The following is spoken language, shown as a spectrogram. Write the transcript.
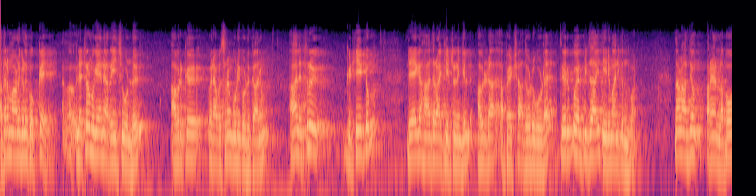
അത്തരം ആളുകൾക്കൊക്കെ ലെറ്റർ മുഖേന അറിയിച്ചുകൊണ്ട് അവർക്ക് ഒരവസരം കൂടി കൊടുക്കാനും ആ ലെറ്റർ കിട്ടിയിട്ടും രേഖ ഹാജരാക്കിയിട്ടില്ലെങ്കിൽ അവരുടെ അപേക്ഷ അതോടുകൂടെ തീർപ്പ് കൽപ്പിച്ചതായി തീരുമാനിക്കുന്നതുമാണ്. എന്നാണ് ആദ്യം പറയാനുള്ളത്. അപ്പോൾ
